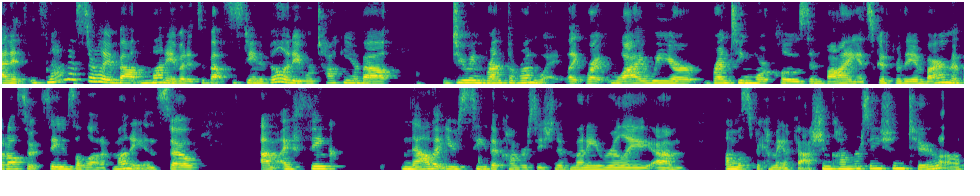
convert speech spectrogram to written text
And it's, it's not necessarily about money, but it's about sustainability. We're talking about doing rent the runway, like, right, why we are renting more clothes and buying. It's good for the environment, but also it saves a lot of money. And so um, I think now that you see the conversation of money really um, almost becoming a fashion conversation too. Uh-huh.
